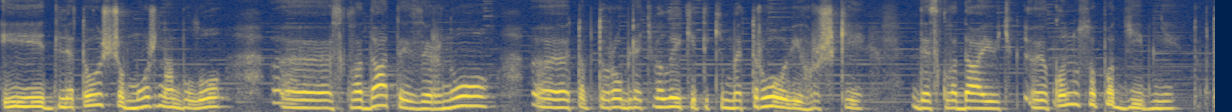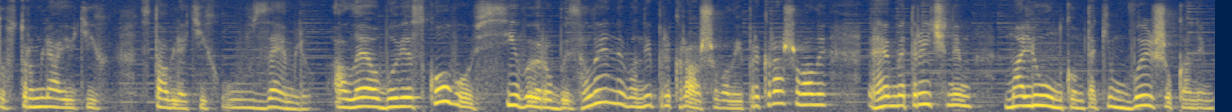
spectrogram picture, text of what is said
і для того, щоб можна було е, складати зерно, е, тобто роблять великі такі метрові горшки, де складають конусоподібні, тобто встромляють їх, ставлять їх у землю. Але обов'язково всі вироби з глини вони прикрашували. І прикрашували геометричним малюнком, таким вишуканим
